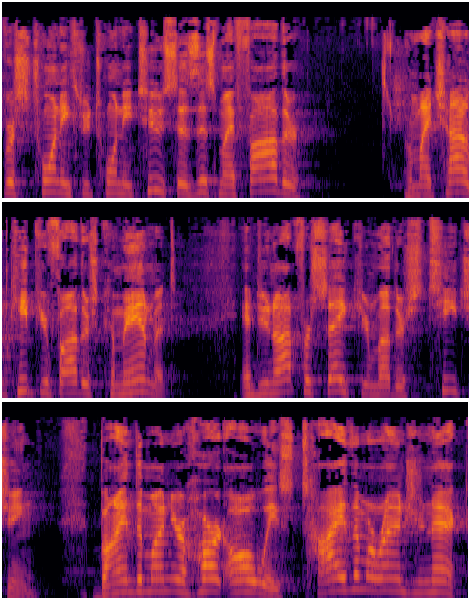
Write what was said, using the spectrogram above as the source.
verse 20 through 22 says this My father, or my child, keep your father's commandment, and do not forsake your mother's teaching. Bind them on your heart always, tie them around your neck.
